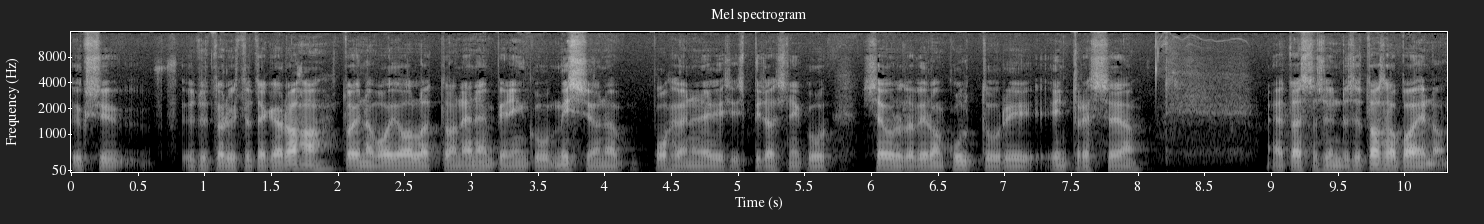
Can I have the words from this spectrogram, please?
yksi tytäryhtiö tekee rahaa, toinen voi olla, että on enempi niin kuin missiona pohjainen, eli siis pitäisi niin kuin seurata Viron kulttuuriintressejä. Ja tästä syntyy se tasapaino.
